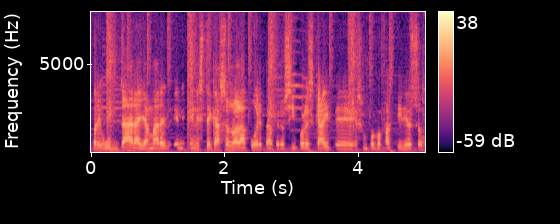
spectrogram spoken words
preguntar, a llamar, en, este caso no a la puerta, pero sí por Skype, eh, es un poco fastidioso.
